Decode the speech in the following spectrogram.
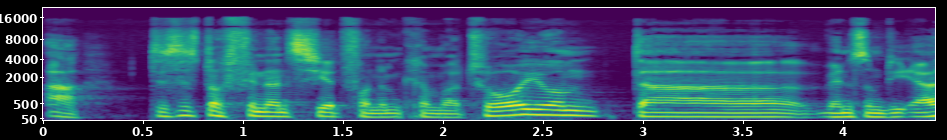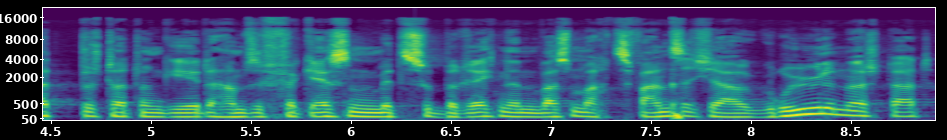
ah, das ist doch finanziert von einem Krematorium. Da, wenn es um die Erdbestattung geht, haben sie vergessen mit zu berechnen, was macht 20 Jahre Grün in der Stadt.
